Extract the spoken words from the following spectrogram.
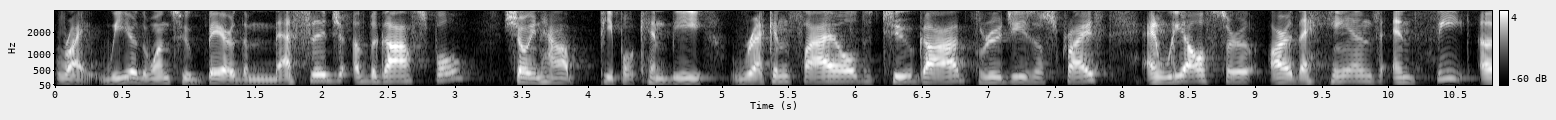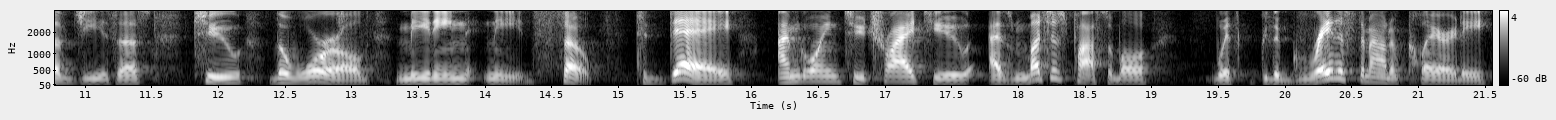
right. We are the ones who bear the message of the gospel, showing how people can be reconciled to God through Jesus Christ. And we also are the hands and feet of Jesus to the world meeting needs. So today, I'm going to try to, as much as possible, with the greatest amount of clarity,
